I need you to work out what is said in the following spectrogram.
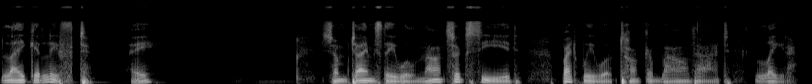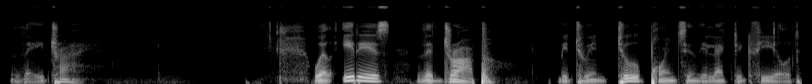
like a lift, eh? Sometimes they will not succeed, but we will talk about that later. They try. Well, it is the drop between two points in the electric field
